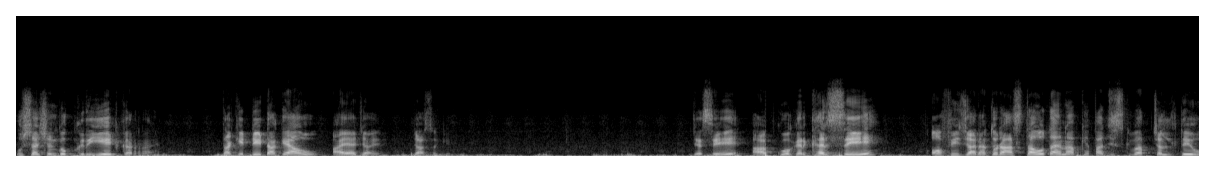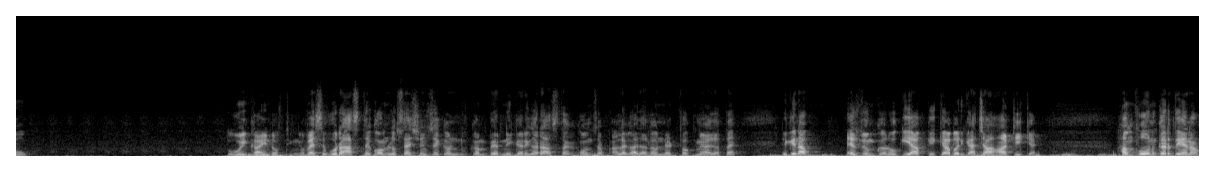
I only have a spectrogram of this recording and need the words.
उस सेशन को क्रिएट कर रहा है, ताकि डेटा क्या हो, आया जाए, जा सके। जैसे आपको अगर घर से ऑफ़िस जाना है तो रास्ता होता है ना आपके पास, जिसके आप चलते हो। तो वही काइंड ऑफ़ थिंग है। वैसे वो रास्ते को हम लोग सेशन से कंपेयर नहीं करेंगे, रास्ता का कॉन्सेप्ट अलग आ जाता है नेटवर्क में आ जाता है। लेकिन आप एज्यूम करो कि आपकी क्या बन गया। अच्छा हाँ ठीक है। हम फ़ोन करते हैं ना।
